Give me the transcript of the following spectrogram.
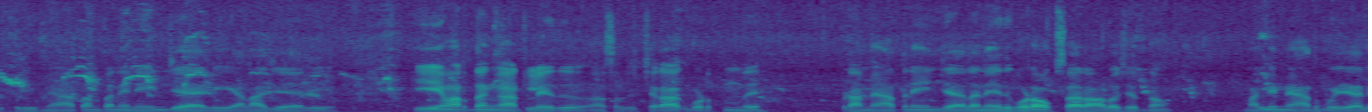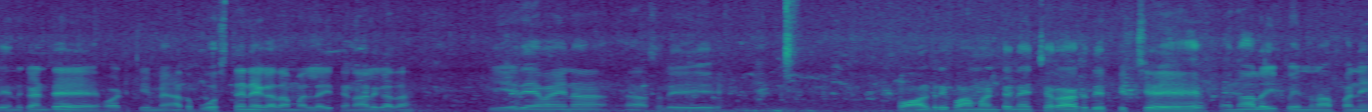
ఇప్పుడు ఈ మేత అంతా నేను ఏం చేయాలి? ఎలా చేయాలి? ఏం అర్థం కావట్లేదు. అసలు చిరాకు పడుతుంది. ఇప్పుడు ఆ మేతను ఏం చేయాలనేది కూడా ఒకసారి ఆలోచిద్దాం. మళ్ళీ మేత పోయాలి. ఎందుకంటే వాటికి మేత పోస్తేనే కదా మళ్ళీ అవి తినాలి కదా. ఏదేమైనా అసలు పౌల్ట్రీ ఫామ్ అంటేనే చిరాకు తెప్పించే పనాలు అయిపోయింది నా పని.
